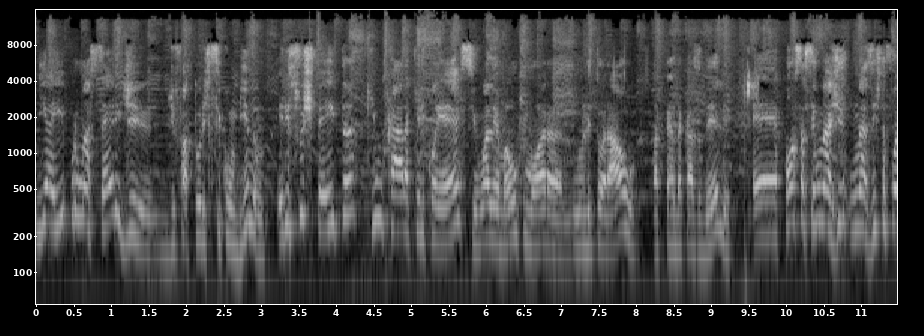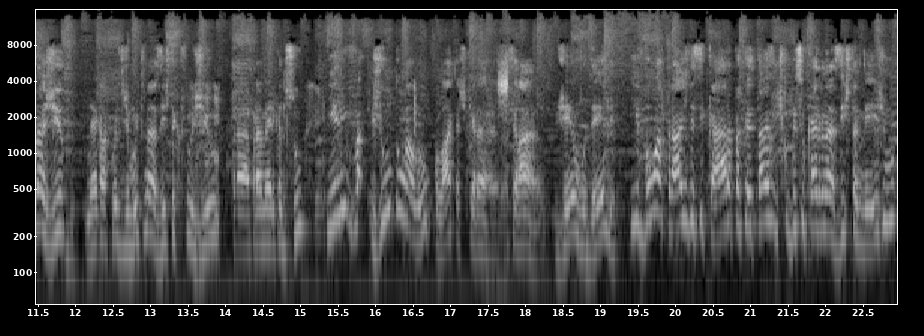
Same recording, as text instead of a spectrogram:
E aí, por uma série de, de fatores que se combinam, ele suspeita que um cara que ele conhece, um alemão que mora no litoral, lá perto da casa dele, é, possa ser um, um nazista foragido, né? Aquela coisa de muito nazista que fugiu pra, pra América do Sul. E ele va- junta um maluco lá, que acho que era, sei lá, genro dele, e vão atrás desse cara pra tentar descobrir se o cara é nazista mesmo,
